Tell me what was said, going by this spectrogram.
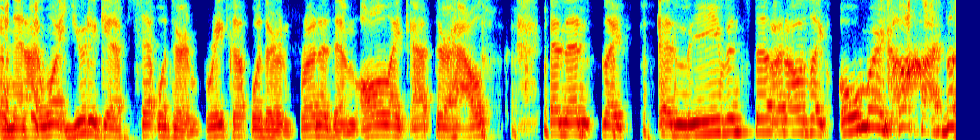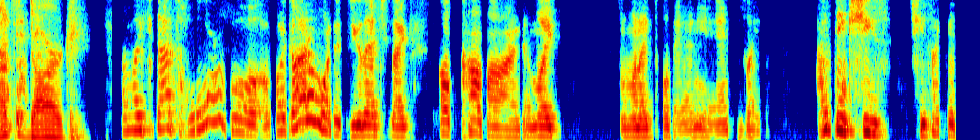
And then I want you to get upset with her and break up with her in front of them, all like at their house, and then like and leave and stuff. And I was like, oh my God. That's dark. I'm like, that's horrible. I'm like, I don't want to do that. She's like, oh, come on. I'm like, and when I told Annie, Annie's like, I think she's she's like a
